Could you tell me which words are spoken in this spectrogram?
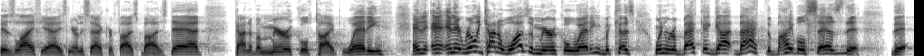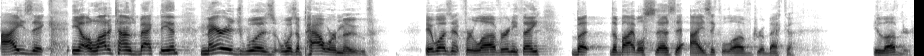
his life? Yeah, he's nearly sacrificed by his dad. Kind of a miracle type wedding. And, and, and, it really kind of was a miracle wedding because when Rebecca got back, the Bible says that, that Isaac, you know, a lot of times back then, marriage was, was a power move. It wasn't for love or anything, but the Bible says that Isaac loved Rebecca. He loved her.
